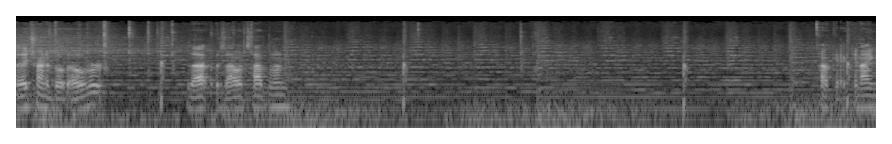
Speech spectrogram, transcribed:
they trying to build over? Is that, is that what's happening? Okay, can I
